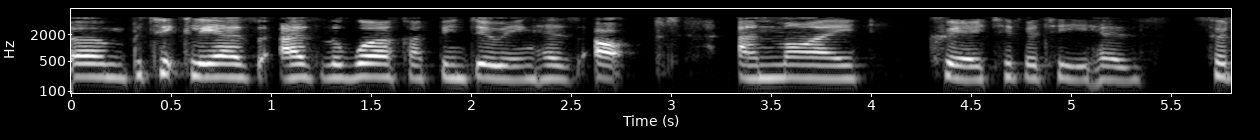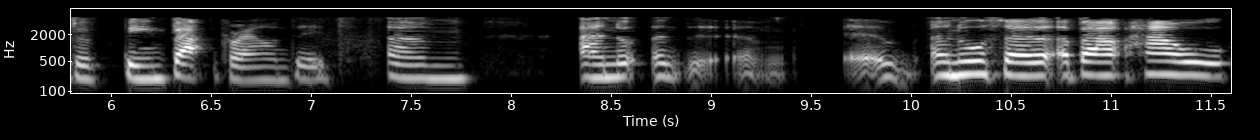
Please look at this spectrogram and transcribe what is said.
um, particularly as as the work I've been doing has upped and my creativity has sort of been backgrounded, um, and and um, and also about how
